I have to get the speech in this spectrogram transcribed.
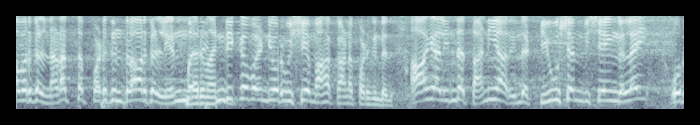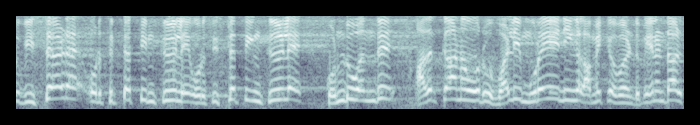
அவர்கள் நடத்தப்படுகின்றார்கள் என்பது சிந்திக்க வேண்டிய ஒரு விஷயமாக காணப்படுகின்றது. ஆகையால் இந்த தனியார் இந்த டியூஷன் விஷயங்களை ஒரு விசேட ஒரு திட்டத்தின் கீழே ஒரு சிஸ்டத்தின் கீழே கொண்டு வந்து அதற்கான ஒரு வழிமுறையை நீங்கள் அமைக்க வேண்டும். ஏனென்றால்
